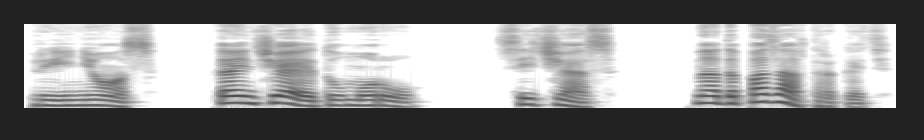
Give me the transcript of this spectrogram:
«Принес. Кончает умуру. Сейчас. Надо позавтракать».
